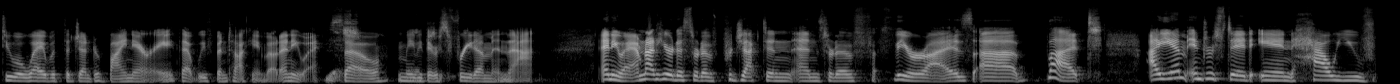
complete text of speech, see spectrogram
do away with the gender binary that we've been talking about anyway yes. so maybe Absolutely. there's freedom in that anyway i'm not here to sort of project and, and sort of theorize uh, but i am interested in how you've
